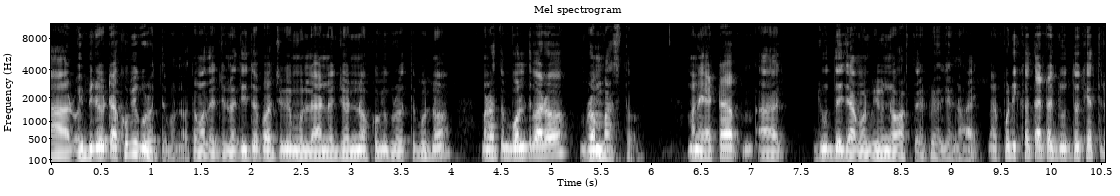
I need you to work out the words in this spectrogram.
আর ওই ভিডিওটা খুবই গুরুত্বপূর্ণ। তোমাদের জন্য দ্বিতীয় পর্যায়ে মূল্যায়নের জন্য খুবই গুরুত্বপূর্ণ। মানে হয়তো বলতে পারো ব্রহ্মাস্ত্র। মানে একটা যুদ্ধে যেমন বিভিন্ন অস্ত্রের প্রয়োজন হয় মানে পরীক্ষা তো একটা যুদ্ধক্ষেত্র।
